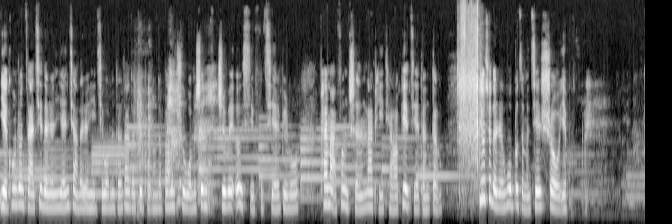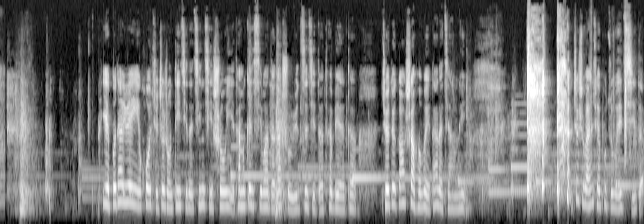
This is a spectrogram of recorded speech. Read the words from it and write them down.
夜空中杂技的人，演讲的人，以及我们得到的最普通的帮助。我们甚至为恶习付钱，比如拍马奉承、拉皮条、辩解等等。优秀的人物不怎么接受，也。也不太愿意获取这种低级的经济收益，他们更希望得到属于自己的特别的、绝对高尚和伟大的奖励。这是完全不足为奇的。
